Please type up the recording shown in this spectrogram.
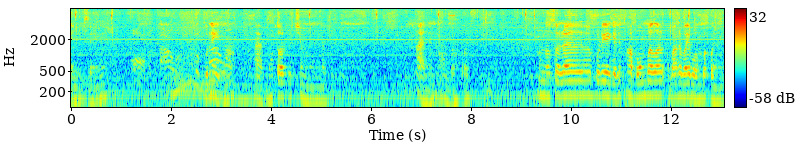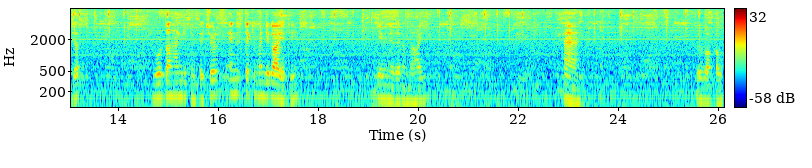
En yükseğini. Bu neydi lan? Ha motor için mi yine bu? Aynen ondan koy. Ondan sonra buraya gelip ha bombalar arabaya bomba koymayacağız. Buradan hangisini seçiyoruz? En üstteki bence gayet iyi. Yemin ederim daha iyi. He. Dur bakalım.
